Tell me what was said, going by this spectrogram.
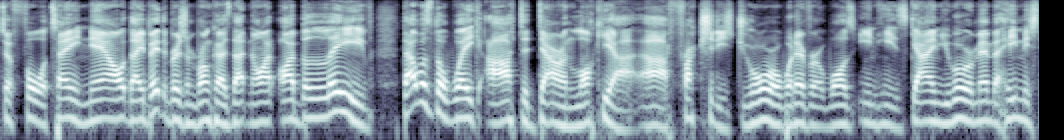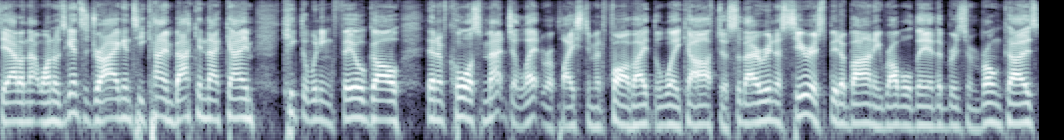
to 14. Now, they beat the Brisbane Broncos that night. I believe that was the week after Darren Lockyer uh, fractured his jaw or whatever it was in his game. You will remember he missed out on that one. It was against the Dragons. He came back in that game, kicked the winning field goal. Then, of course, Matt Gillett replaced him at five eight the week after. So they were in a serious bit of Barney rubble there, the Brisbane Broncos.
